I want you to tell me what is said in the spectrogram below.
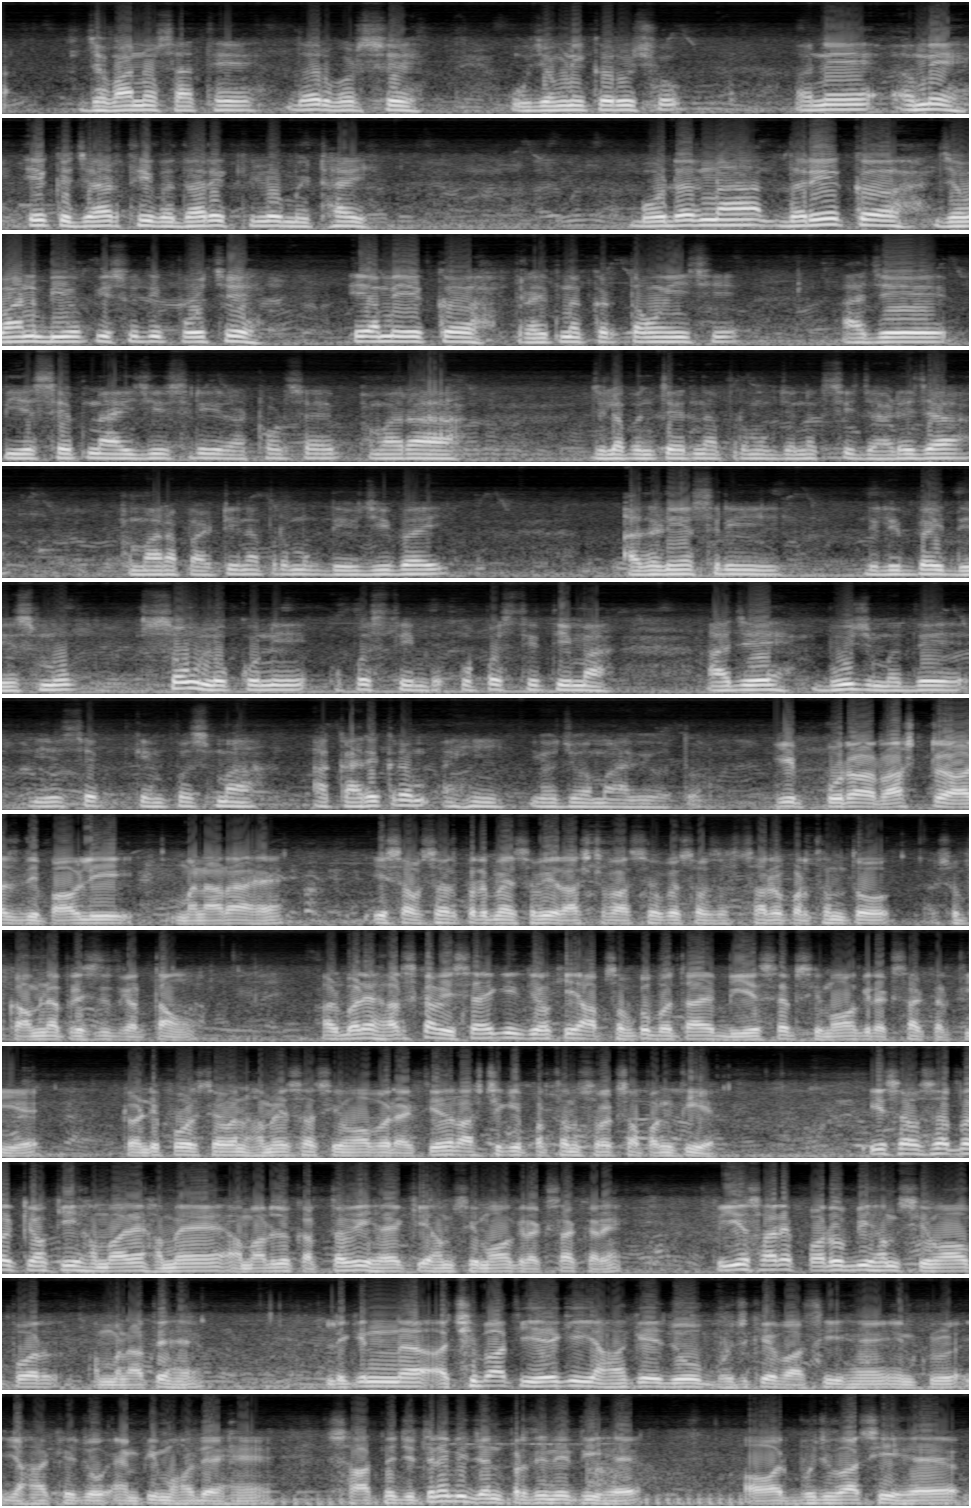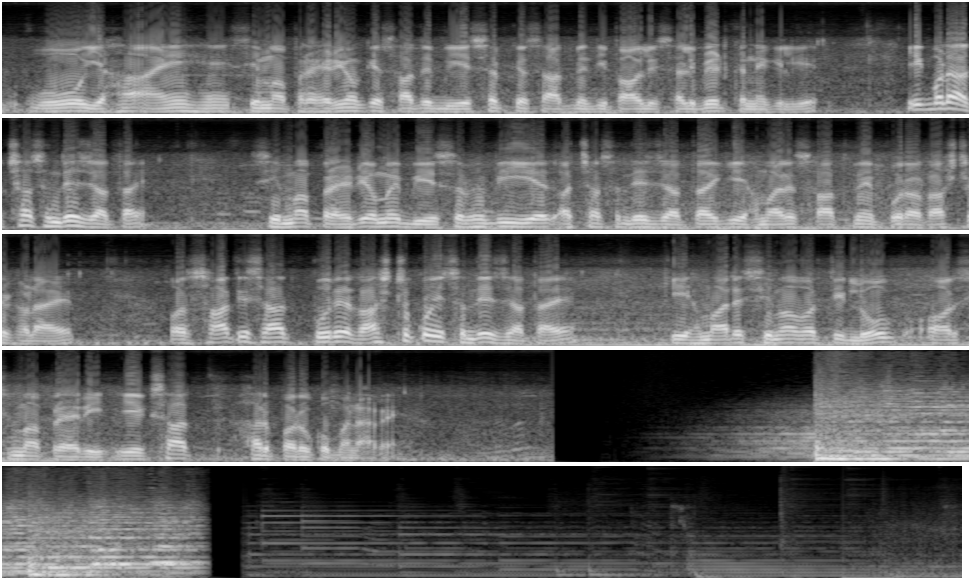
જવાનો સાથે દર વર્ષે ઉજવણી કરું છું. અને અમે એક હજારથી વધારે કિલો મીઠાઈ બોર્ડરના દરેક જવાન બીઓપી સુધી પહોંચે એ અમે એક પ્રયત્ન કરતા હોઈએ છીએ. આજે બીએસએફના આઈજી શ્રી રાઠોડ સાહેબ, અમારા જિલ્લા પંચાયતના પ્રમુખ જનકસિંહ જાડેજા, અમારા પાર્ટીના પ્રમુખ દેવજીભાઈ, આદરણીય શ્રી દિલીપભાઈ દેશમુખ સૌ લોકોની ઉપસ્થિતિ ઉપસ્થિતિમાં આજે ભુજ મધ્યે બીએસએફ કેમ્પસમાં આ કાર્યક્રમ અહીં યોજવામાં આવ્યો હતો ये पूरा राष्ट्र आज दीपावली मना रहा है इस अवसर पर मैं सभी राष्ट्रवासियों को सर्व- सर्वप्रथम तो शुभकामनाएं प्रेषित करता हूं और बड़े हर्ष का विषय है कि क्योंकि आप सबको पता है बीएसएफ सीमाओं की रक्षा करती है 24 फोर सेवन हमेशा सीमाओं पर रहती है और राष्ट्र की प्रथम सुरक्षा पंक्ति है इस अवसर पर क्योंकि हमारे हमें हमारा जो कर्तव्य है कि हम सीमाओं की रक्षा करें तो ये सारे पर्व भी हम सीमाओं पर मनाते हैं। लेकिन अच्छी बात यह है कि यहाँ के जो भुज के वासी हैं, इनको यहाँ के जो एमपी महोदय हैं, साथ में जितने भी जनप्रतिनिधि है और भुजवासी है, वो यहाँ आए हैं सीमा प्रहरियों के साथ बीएसएफ के साथ में दीपावली सेलिब्रेट करने के लिए। एक बड़ा अच्छा संदेश जाता है। सीमा प्रहरियों में बीएसएफ में भी ये अच्छा संदेश जाता है कि हमारे साथ में पूरा राष्ट्र खड़ा है और साथ ही साथ पूरे राष्ट्र को ये संदेश जाता है कि हमारे सीमावर्ती लोग और सीमा प्रहरी एक साथ हर पर्व को मना रहे हैं।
